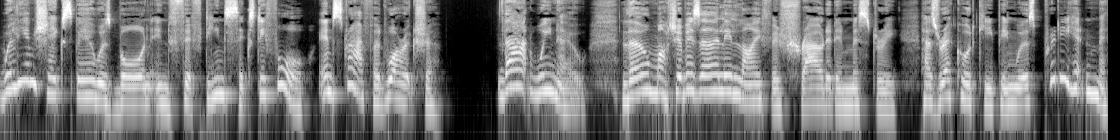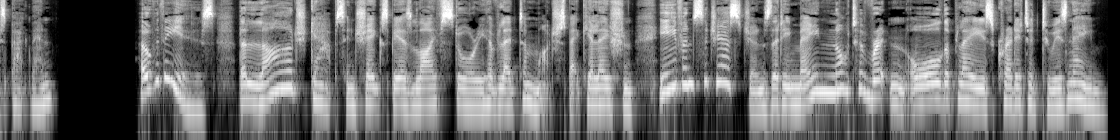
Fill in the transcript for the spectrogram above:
William Shakespeare was born in 1564 in Stratford, Warwickshire. That we know, though much of his early life is shrouded in mystery, as record keeping was pretty hit and miss back then. Over the years, the large gaps in Shakespeare's life story have led to much speculation, even suggestions that he may not have written all the plays credited to his name.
